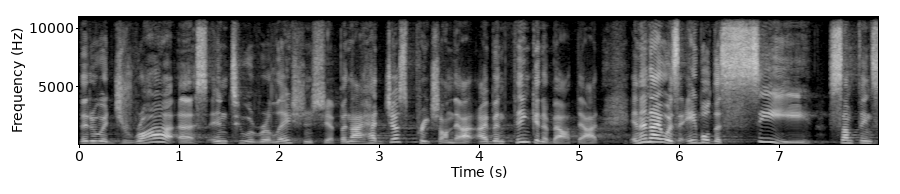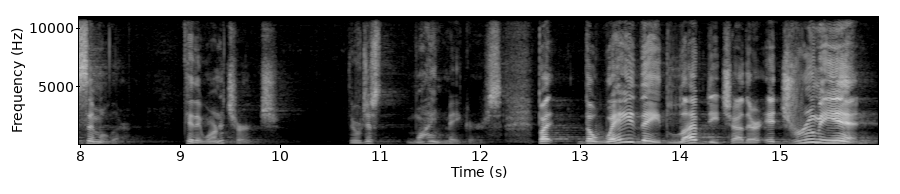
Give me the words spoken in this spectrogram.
That it would draw us into a relationship. And I had just preached on that. I've been thinking about that. And then I was able to see something similar. Okay, they weren't a church, They were just winemakers. But the way they loved each other, it drew me in.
